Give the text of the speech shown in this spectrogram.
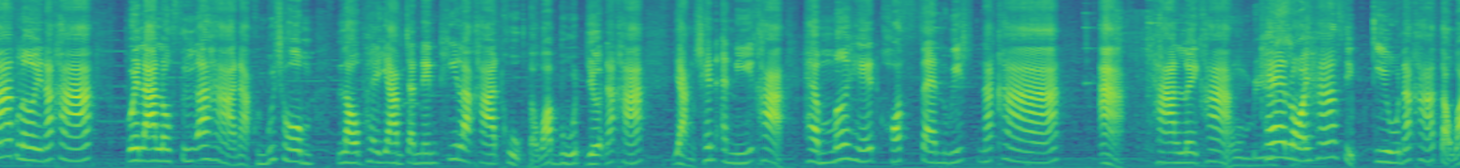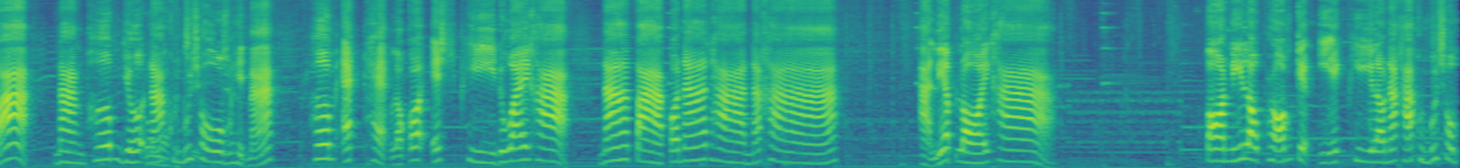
มากเลยนะคะ เวลาเราซื้ออาหารนะคุณผู้ชม เราพยายามจะเน้นที่ราคาถูกแต่ว่าบูธเยอะนะคะ อย่างเช่นอันนี้ค่ะ Hammerhead Hot Sandwich นะคะ อะ ทานเลยค่ะ แค่ 150 กิลนะคะ แต่ว่านางเพิ่มเยอะนะคุณผู้ชมเห็นไหมเพิ่ม a c t a g แล้วก็ HP ด้วยค่ะ หน้าตาก็น่าทานนะคะ อะเรียบร้อยค่ะ ตอนนี้เราพร้อมเก็บ EXP แล้วนะคะ คุณผู้ชม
